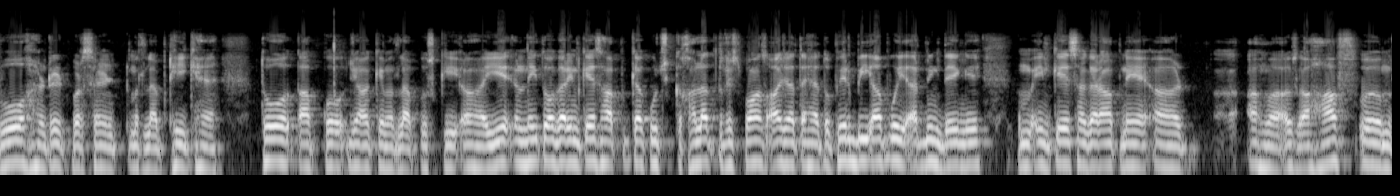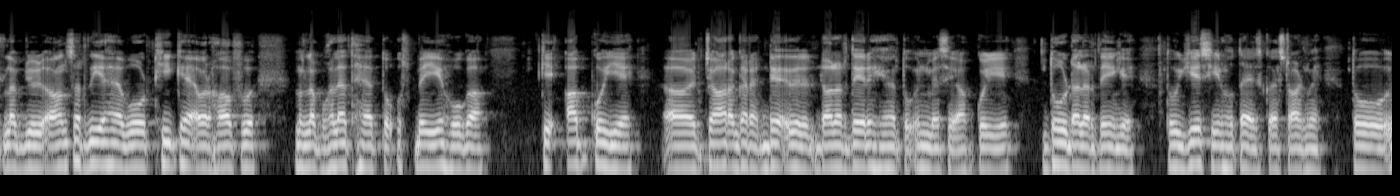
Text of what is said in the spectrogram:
वो हंड्रेड परसेंट मतलब ठीक हैं। तो आपको जाके मतलब उसकी ये नहीं तो अगर इनकेस आपका कुछ गलत रिस्पांस आ जाता है तो फिर भी आपको ये अर्निंग देंगे। इनकेस अगर आपने उसका हाफ़ मतलब जो आंसर दिया है, वो ठीक है और हाफ़ मतलब गलत है तो उसमें ये होगा। कि आपको ये चार अगर डॉलर दे रहे हैं तो इनमें से आपको ये दो डॉलर देंगे। तो ये सीन होता है इसका स्टार्ट में। तो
